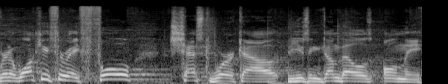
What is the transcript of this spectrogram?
We're gonna walk you through a full chest workout using dumbbells only.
